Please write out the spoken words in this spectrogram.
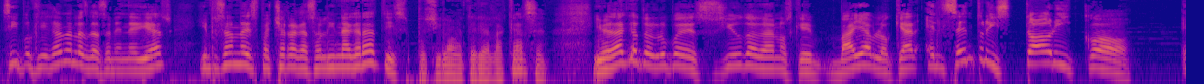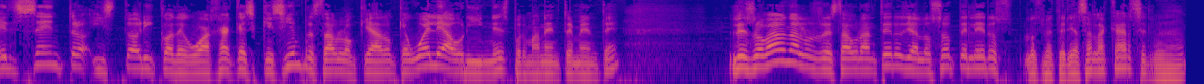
Sí, porque llegaron a las gasolinerías y empezaron a despachar la gasolina gratis. Pues sí lo metería a la cárcel. Y verdad que otro grupo de ciudadanos que vaya a bloquear el centro histórico el centro histórico de Oaxaca es que siempre está bloqueado, que huele a orines permanentemente. Les robaron a los restauranteros y a los hoteleros, los meterías a la cárcel, ¿verdad?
